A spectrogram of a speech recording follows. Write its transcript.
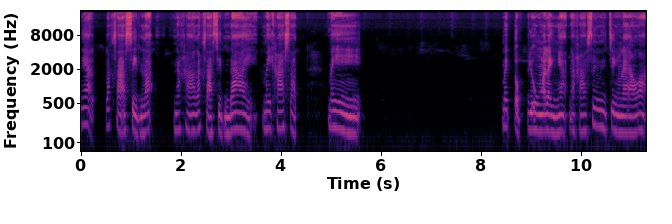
เนี่ยรักษาศีลละนะคะ รักษาศีลได้ไม่ฆ่าสัตว์ไม่ ไม่ตบยุงอะไรเงี้ยนะคะ ซึ่งจริงๆแล้วอะ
